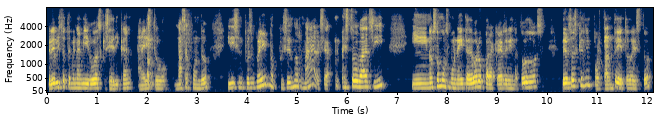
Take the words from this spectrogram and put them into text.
pero he visto también amigos que se dedican a esto más a fondo y dicen, pues bueno, pues es normal, o sea, esto va así y no somos monedita de oro para caerle bien a todos, pero ¿sabes qué es lo importante de todo esto?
